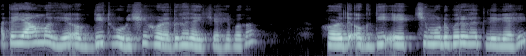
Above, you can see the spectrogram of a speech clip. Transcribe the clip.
आता यामध्ये अगदी थोडीशी हळद घालायची आहे बघा. हळद अगदी एक चिमूटभर घातलेली आहे.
